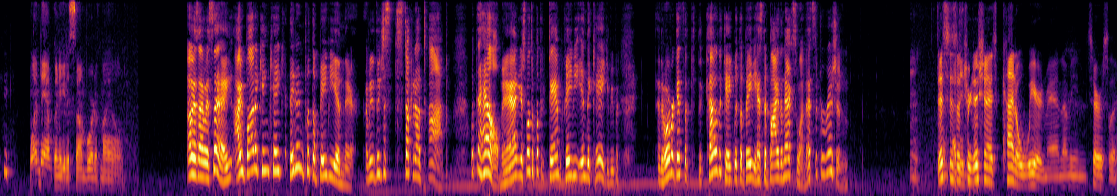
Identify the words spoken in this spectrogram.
One day I'm going to get a soundboard of my own. As I was saying, I bought a king cake. They didn't put the baby in there. I mean, they just stuck it on top. What the hell, man? You're supposed to put the damn baby in the cake. If you put, and whoever gets the, the cut of the cake with the baby has to buy the next one. That's the tradition. This is I a did- tradition that's kind of weird, man. I mean, seriously.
